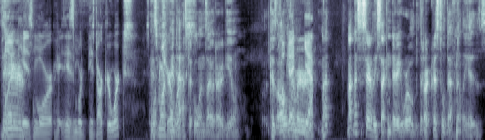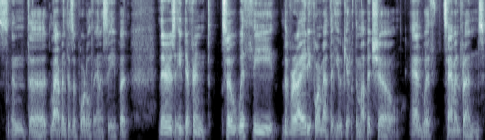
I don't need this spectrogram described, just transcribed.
They're- But his more his more his darker works. His more mature works. fantastical ones, I would argue, because all Okay, of them are yeah. not not necessarily secondary world. The Dark Crystal definitely is, and the Labyrinth is a portal fantasy. But there's a different. So with the the variety format that you would get with the Muppet Show and with Sam and Friends,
